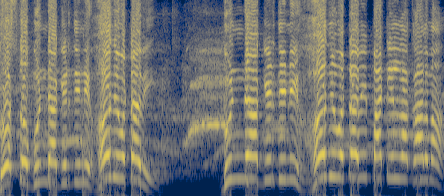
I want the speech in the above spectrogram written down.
દોસ્તો ગુંડાગીર્દીની હદ વટાવી ગુંડાગીર્દીની હદ વટાવી પાટીલના કાળમાં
